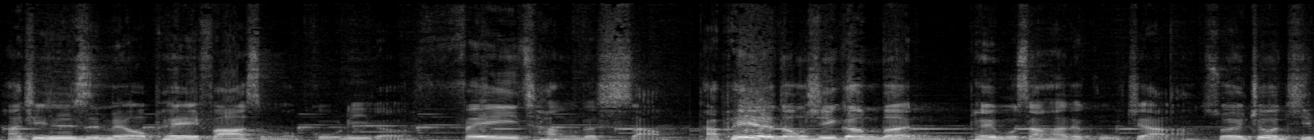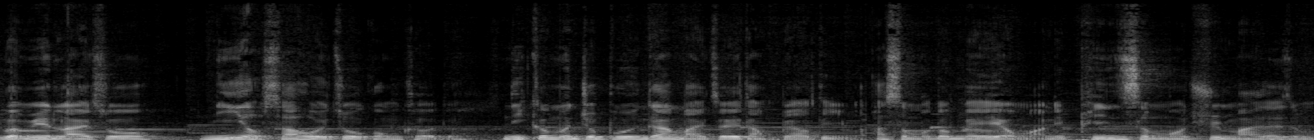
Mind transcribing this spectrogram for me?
它其实是没有配发什么鼓励的，非常的少，它配的东西根本配不上它的股价啦。所以就基本面来说，你有稍微做功课的，你根本就不应该买这一档标的嘛，它什么都没有嘛，你凭什么去买在这么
